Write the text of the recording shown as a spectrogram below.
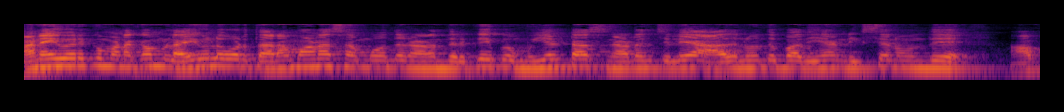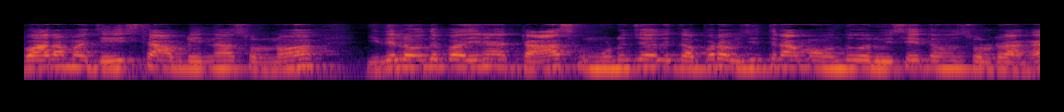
அனைவருக்கும் வணக்கம். லைவ்ல ஒரு தரமான சம்பவம் வந்து நடந்திருக்கு. இப்போ முயல் டாஸ் நடந்துச்சு இல்லையா அதில் வந்து பார்த்தீங்கன்னா நிக்சன் வந்து அபாரமாக ஜெயிச்சிட்டான் அப்படின்னு தான் சொன்னோம் இதில் வந்து பார்த்தீங்கன்னா டாஸ்க் முடிஞ்சதுக்கப்புறம் விஜித்ராமா வந்து ஒரு விஷயத்தை வந்து சொல்கிறாங்க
